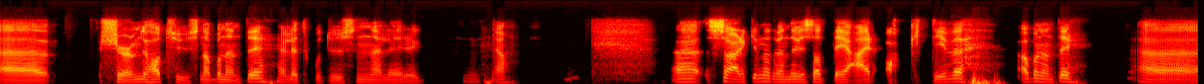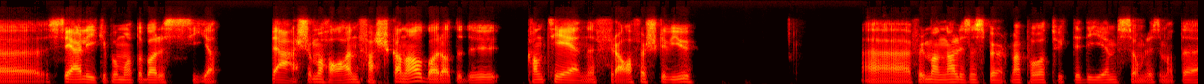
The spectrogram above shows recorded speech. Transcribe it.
uh, Sjøl om du har 1000 abonnenter, eller 2000, eller ja uh, Så er det ikke nødvendigvis at det er aktive abonnenter. så jeg liker på en måte bare si at det er som å ha en fersk kanal, bare at du kan tjene fra første view. Uh, fordi mange har liksom spurt meg på Twitter DMs om liksom at, det,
